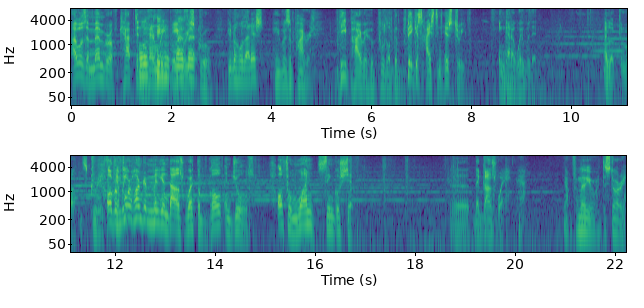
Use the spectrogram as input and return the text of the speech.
I was a member of Captain Old Henry King Avery's Lazar. crew. You know who that is? He was a pirate. The pirate who pulled off the biggest heist in history and got away with it. I looked him up. It's great. Over Can we- $400 million worth of gold and jewels, all from one single ship. Uh, the, the Gunsway. I'm familiar with the story.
